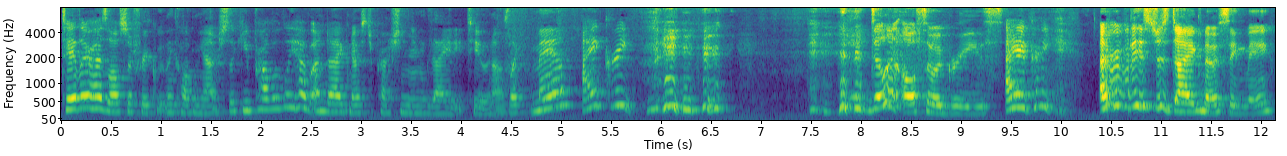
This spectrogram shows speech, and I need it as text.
Taylor has also frequently called me out. She's like, "You probably have undiagnosed depression and anxiety too," and I was like, "Man." I agree. Dylan also agrees. I agree. Everybody's just diagnosing me.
